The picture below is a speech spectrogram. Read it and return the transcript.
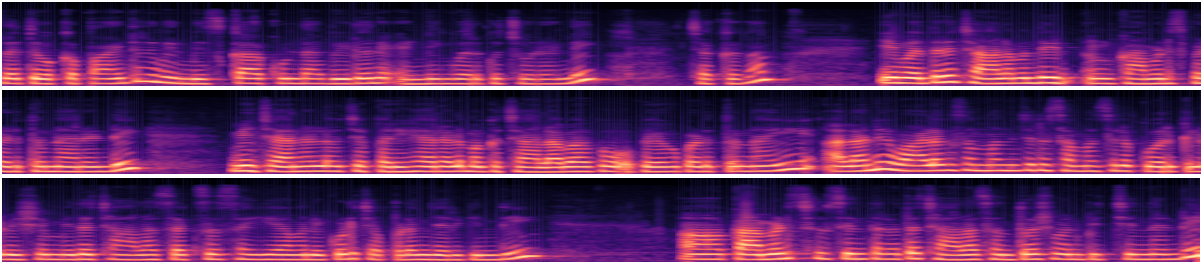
ప్రతి ఒక్క పాయింట్ని మీరు మిస్ కాకుండా వీడియోని ఎండింగ్ వరకు చూడండి. చక్కగా ఈ మధ్యన చాలామంది కామెంట్స్ పెడుతున్నారండి. మీ ఛానల్లో వచ్చే పరిహారాలు మాకు చాలా బాగా ఉపయోగపడుతున్నాయి. అలానే వాళ్ళకి సంబంధించిన సమస్యల కోరికల విషయం మీద చాలా సక్సెస్ అయ్యామని కూడా చెప్పడం జరిగింది. కామెంట్స్ చూసిన తర్వాత చాలా సంతోషం అనిపించిందండి.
